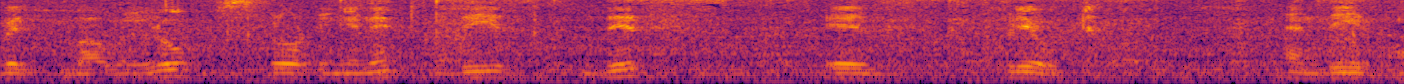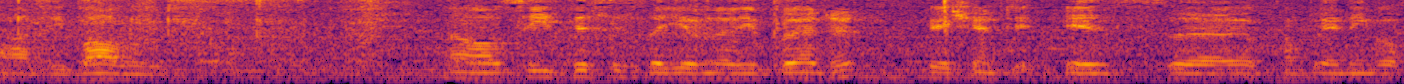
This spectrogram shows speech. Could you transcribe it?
with bowel loops floating in it. These, this is fluid and these are the bowels. Now see this is the urinary bladder. Patient is uh, complaining of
